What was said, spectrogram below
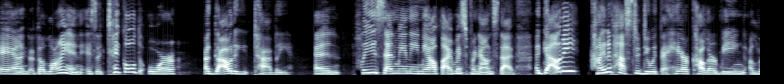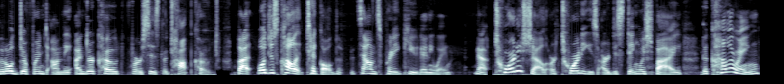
and the lion is a tickled or agouti tabby. And please send me an email if I mispronounce that. Agouti kind of has to do with the hair color being a little different on the undercoat versus the top coat. but we'll just call it tickled. It sounds pretty cute anyway. Now, tortoiseshell or torties are distinguished by the coloring,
